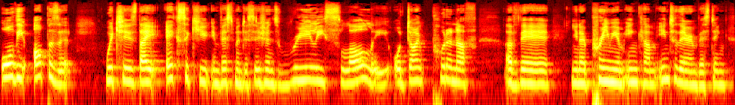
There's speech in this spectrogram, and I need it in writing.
or the opposite, which is they execute investment decisions really slowly or don't put enough of their you know premium income into their investing,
